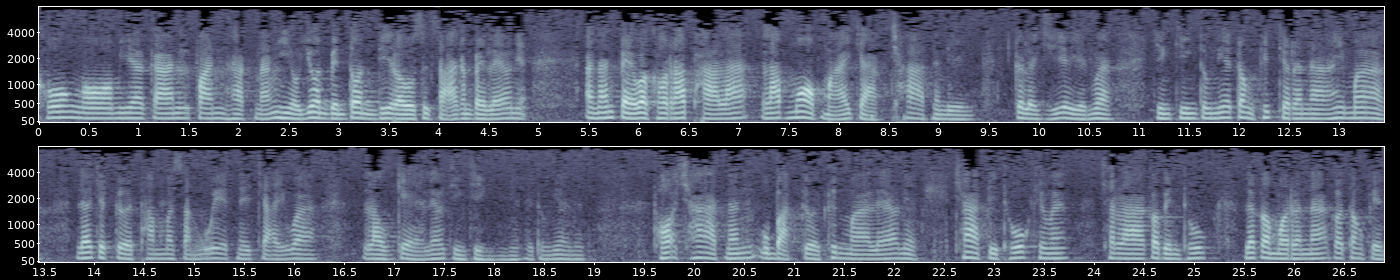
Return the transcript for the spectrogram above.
โค้งงอ มีอาการฟันหักหนังเหี่ยวย่นเป็นต้นที่เราศึกษากันไปแล้วเนี่ย อันนั้นแปลว่าเขารับภาระรับมอบหมายจากชาตินั่นเอง ก็เลยชี้เห็นว่า จริง ๆ ตรงนี้ต้องพิจารณาให้มาก แล้วจะเกิดธรรมสังเวชในใจว่าเราแก่แล้วจริงๆเนี่ยไอ้ตรงเนี้ยเนี่ยเพราะชาตินั้นอุบัติเกิดขึ้นมาแล้วเนี่ย ชาติติทุกข์ใช่ไหมชราก็เป็นทุกข์แล้วก็มรณะก็ต้องเป็น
